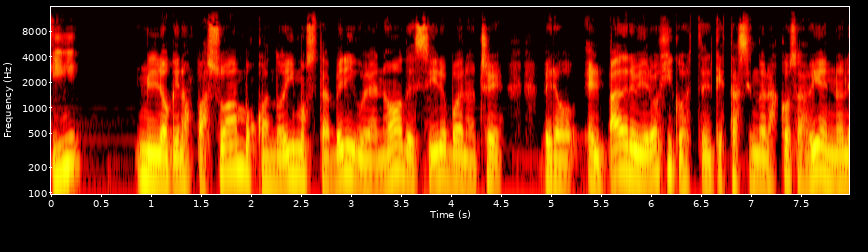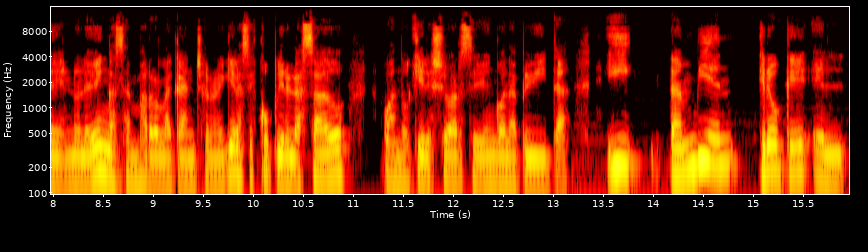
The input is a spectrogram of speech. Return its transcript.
y lo que nos pasó a ambos cuando vimos esta película, ¿no? Decir, bueno, che, pero el padre biológico es el que está haciendo las cosas bien, no le, no le vengas a embarrar la cancha, no le quieras escupir el asado cuando quiere llevarse bien con la pibita. Y también creo que el,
